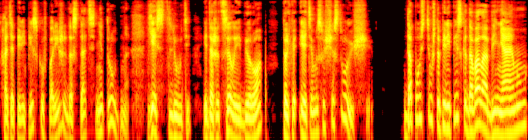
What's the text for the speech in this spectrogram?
хотя переписку в Париже достать нетрудно. Есть люди и даже целые бюро, только этим и существующие. Допустим, что переписка давала обвиняемому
